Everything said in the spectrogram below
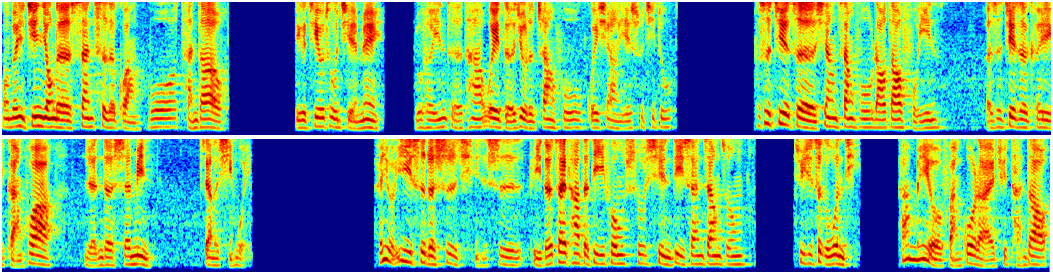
我们已经用了三次的广播，谈到一个基督徒姐妹如何赢得她未得救的丈夫归向耶稣基督，不是借着向丈夫唠叨福音，而是借着可以感化人的生命这样的行为。很有意思的事情是，彼得在他的第一封书信第三章中继续这个问题，他没有反过来去谈到。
